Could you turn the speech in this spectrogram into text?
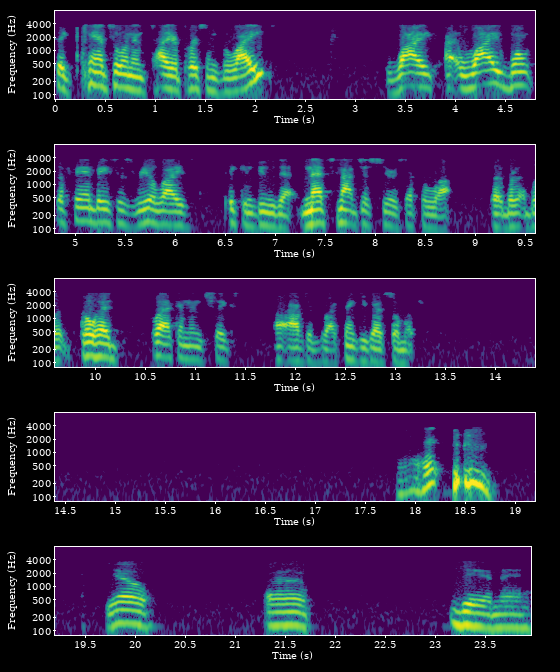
say cancel an entire person's life? Why why won't the fan bases realize they can do that? And that's not just yours. That's a lot. But but, but go ahead, Black, and then Shakes uh, after Black. Thank you guys so much. Right. Yo. Uh, yeah, man.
